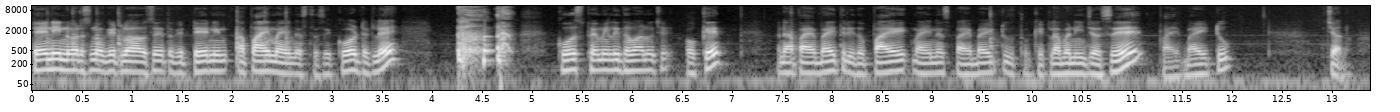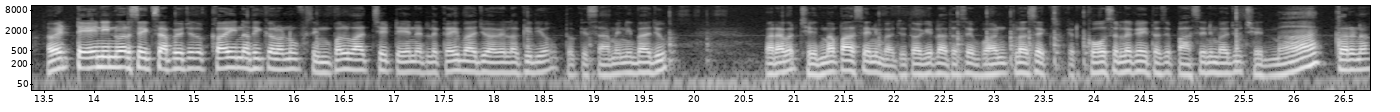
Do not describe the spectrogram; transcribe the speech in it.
ટેન ઇન્વર્સનો કેટલો આવશે? તો કે ટેન ઇન, આ પાઈ માઇનસ થશે. કોટ એટલે કોસ ફેમિલી થવાનું છે. ઓકે અને આ પાય બાય થ્રી તો pi minus pi by two તો કેટલા બની જશે? પાય બાય ટુ ચલો. હવે ટેન ઇન્વર્સ એક્સ આપ્યો છે, તો કંઈ નથી કરવાનું. સિમ્પલ વાત છે ટેન એટલે કઈ બાજુ આવે લખી દો તો કે સામેની બાજુ. બરાબર? છેદમાં પાસેની બાજુ. તો આ કેટલા થશે? વન પ્લસ એક્સ કોસ એટલે કઈ થશે? પાસેની બાજુ છેદમાં કર્ણ.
